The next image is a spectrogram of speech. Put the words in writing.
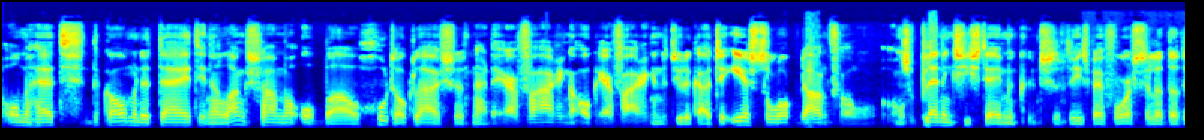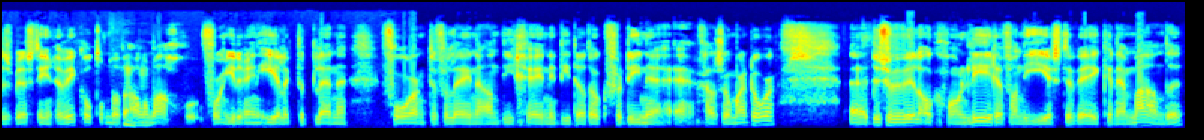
om het de komende tijd in een langzame opbouw goed ook luisteren naar de ervaringen. Ook ervaringen natuurlijk uit de eerste lockdown, voor onze planningssystemen. Kunt u zich er iets bij voorstellen? Dat is best ingewikkeld om dat mhm. allemaal voor iedereen eerlijk te plannen. Voorrang te verlenen aan diegenen die dat ook verdienen. En ga zo maar door. Uh, dus we willen ook gewoon leren van die eerste weken en maanden.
